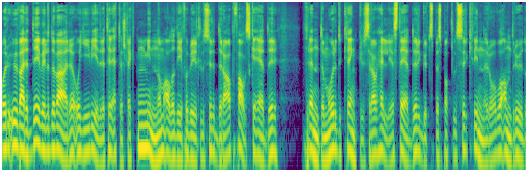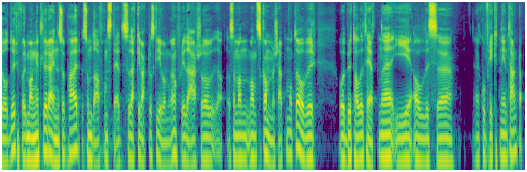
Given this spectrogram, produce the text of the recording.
for uverdig ville det være å gi videre til etterslekten minne om alle de forbrytelser, drap, falske eder, Frendemord, krenkelser av hellige steder, gudsbespottelser, kvinnerov og andre udåder får mange til å regnes opp her, som da fant sted. Så det er ikke verdt å skrive om engang, fordi det er så Altså, man, man skammer seg på en måte over, over brutalitetene i alle disse eh, konfliktene internt, da.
